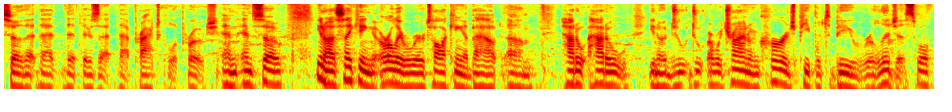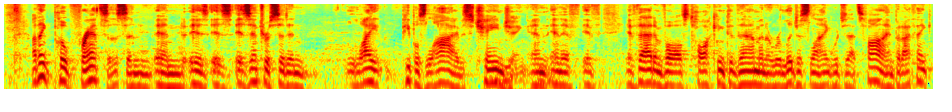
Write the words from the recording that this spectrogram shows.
so that, that, that there's that, that practical approach. And, and so, you know, I was thinking earlier we were talking about um, how do, how do you know, do, do, are we trying to encourage people to be religious? Well, I think Pope Francis and, and is, is, is interested in life, people's lives changing. And, and if, if, if that involves talking to them in a religious language, that's fine. But I think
